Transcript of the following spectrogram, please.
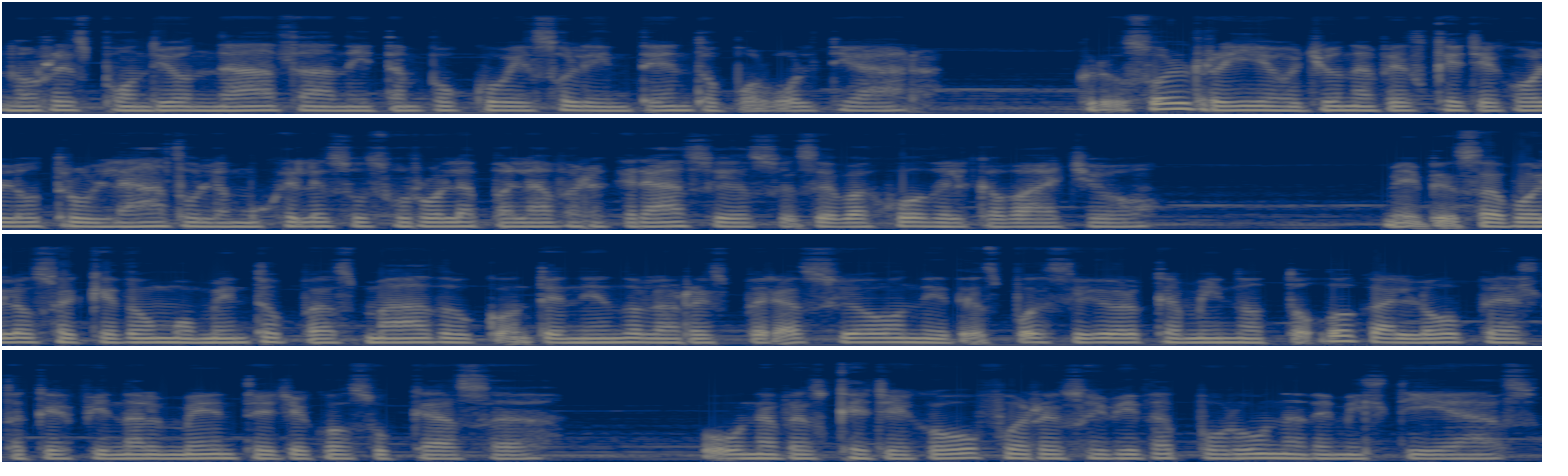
No respondió nada ni tampoco hizo el intento por voltear. Cruzó el río y una vez que llegó al otro lado la mujer le susurró la palabra gracias y se bajó del caballo. Mi bisabuelo se quedó un momento pasmado, conteniendo la respiración y después siguió el camino a todo galope hasta que finalmente llegó a su casa. Una vez que llegó fue recibida por una de mis tías.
